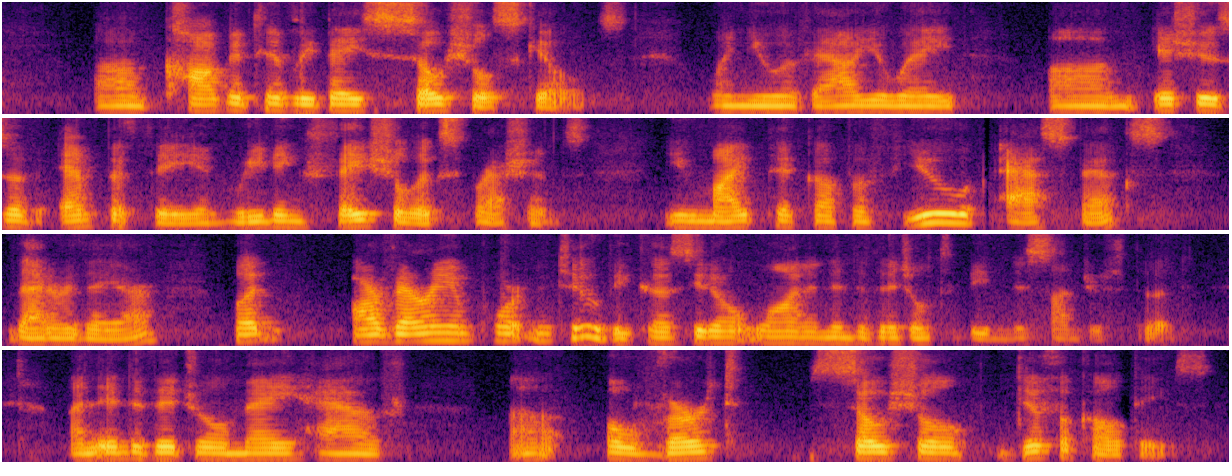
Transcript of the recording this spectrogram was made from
um, cognitively based social skills, when you evaluate um, issues of empathy and reading facial expressions. You might pick up a few aspects that are there, but are very important too because you don't want an individual to be misunderstood. An individual may have uh, overt social difficulties.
